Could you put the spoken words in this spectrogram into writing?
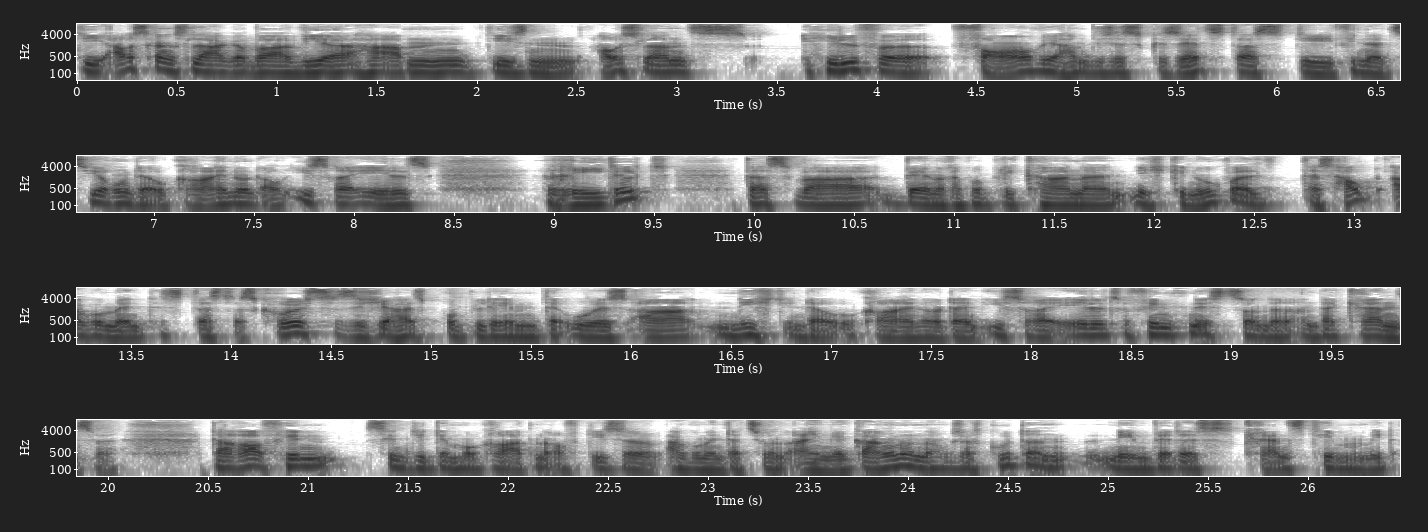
Die Ausgangslage war, wir haben diesen Auslandshilfefonds, wir haben dieses Gesetz, das die Finanzierung der Ukraine und auch Israels regelt. Das war den Republikanern nicht genug, weil das Hauptargument ist, dass das größte Sicherheitsproblem der USA nicht in der Ukraine oder in Israel zu finden ist, sondern an der Grenze. Daraufhin sind die Demokraten auf diese Argumentation eingegangen und haben gesagt, gut, dann nehmen wir das Grenzthema mit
